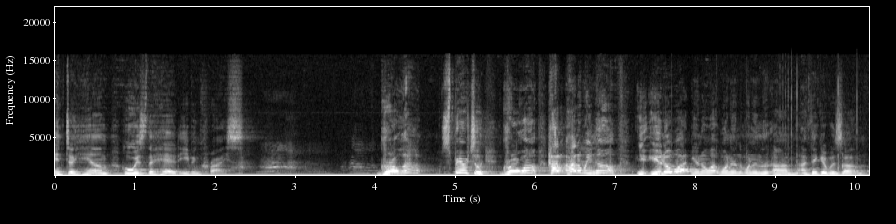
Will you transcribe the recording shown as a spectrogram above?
into him who is the head, even Christ. Grow up spiritually. Grow up. How, how do we know? You, you know what? You know what? One of the, one of the um, I think it was um,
